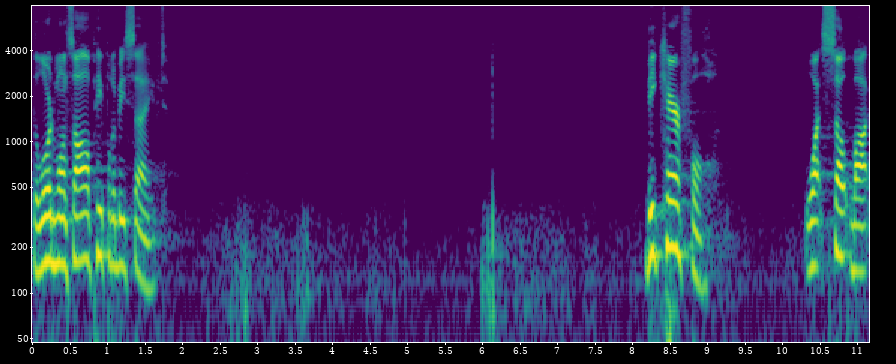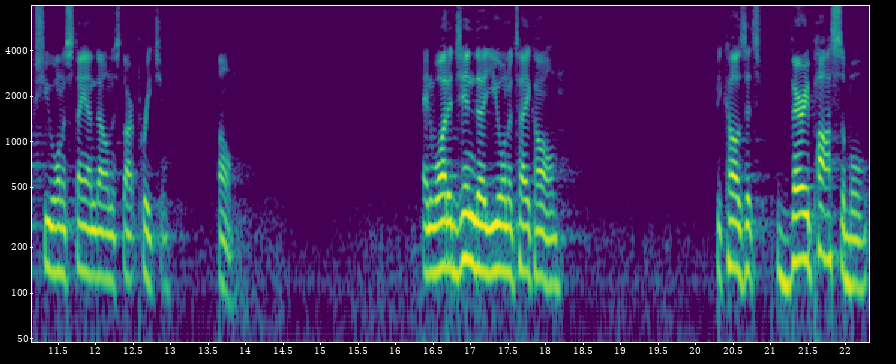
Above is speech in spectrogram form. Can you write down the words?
The Lord wants all people to be saved. Be careful what soapbox you want to stand on and start preaching on, and what agenda you want to take on, because it's very possible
